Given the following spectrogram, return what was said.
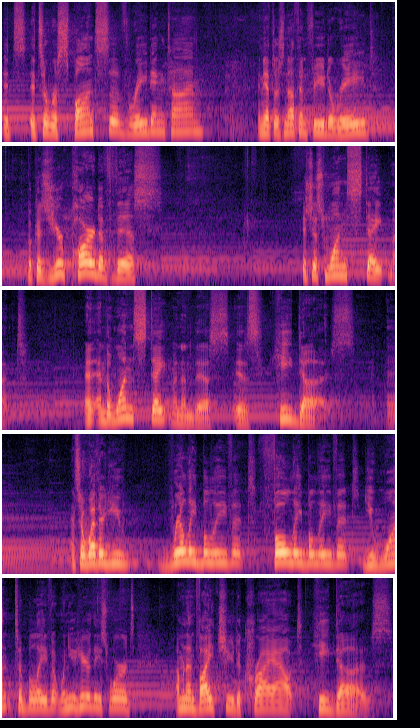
It's, it's a responsive reading time, and yet there's nothing for you to read because you're part of this is just one statement. And, and the one statement in this is, He does. And so, whether you really believe it, fully believe it, you want to believe it, when you hear these words, I'm going to invite you to cry out, He does.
